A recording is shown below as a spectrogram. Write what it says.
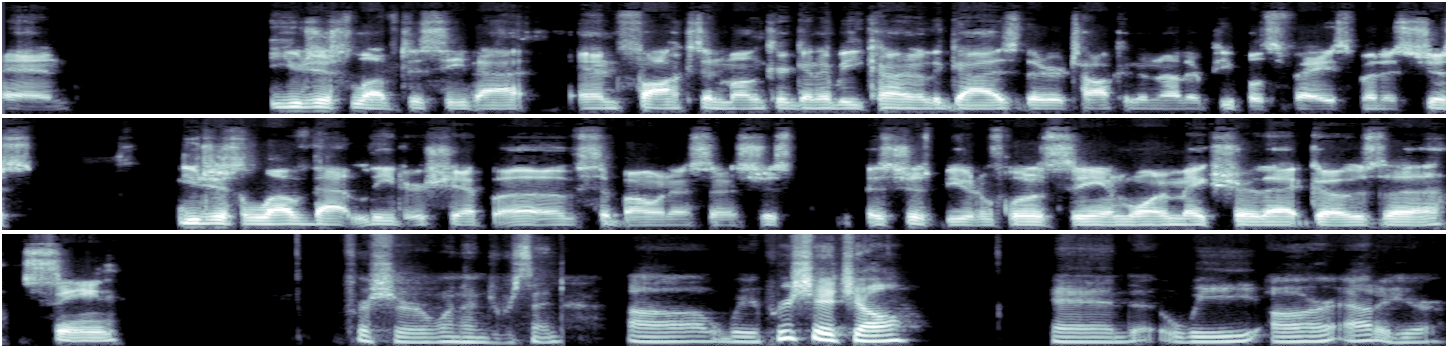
And you just love to see that. And Fox and Monk are going to be kind of the guys that are talking in other people's face, but it's just, you just love that leadership of Sabonis. And it's just, it's just beautiful to see and want to make sure that goes uh, seen. For sure. 100%. Uh, we appreciate y'all and we are out of here.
